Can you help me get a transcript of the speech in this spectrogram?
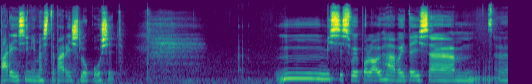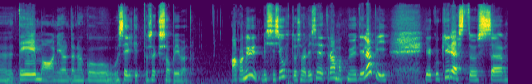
päris inimeste päris lugusid. mis siis võib-olla ühe või teise äh, teema nii-öelda nagu selgituseks sobivad. Aga nüüd, mis siis juhtus, oli see, et raamat müüdi läbi ja kui kirjastus äh,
